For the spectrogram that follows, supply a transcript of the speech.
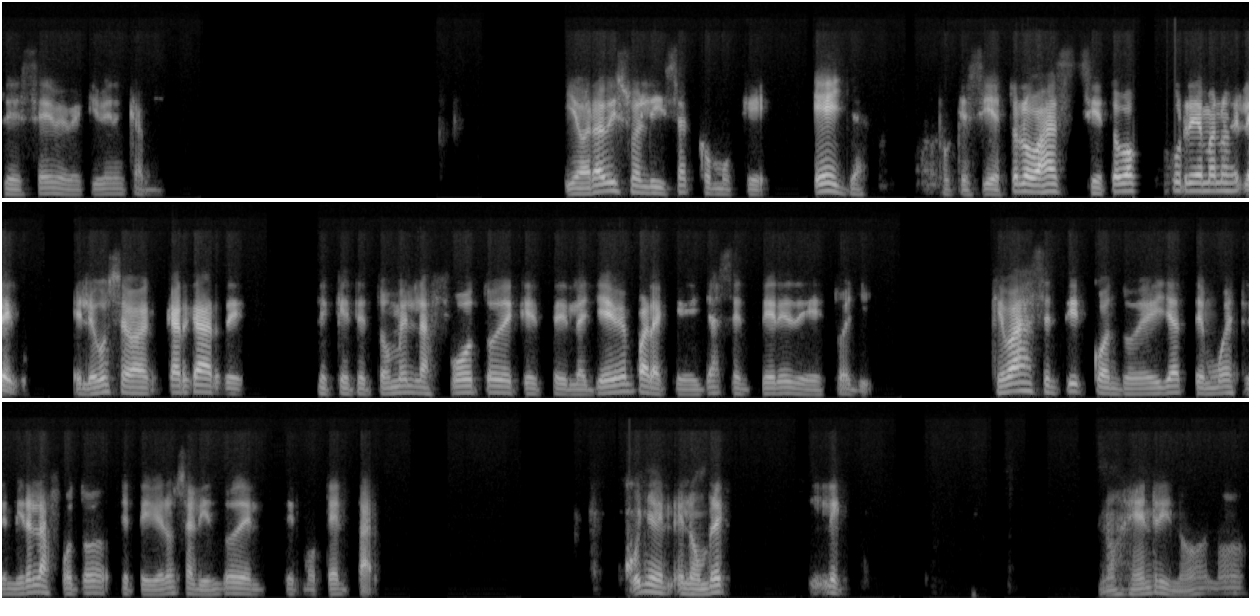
de ese bebé que viene en camino? Y ahora visualiza como que ella, porque si esto lo vas a, si esto va a ocurrir de manos del ego, el ego se va a encargar de, de que te tomen la foto, de que te la lleven para que ella se entere de esto allí. ¿Qué vas a sentir cuando ella te muestre? Mira la foto que te vieron saliendo del, motel tal. Coño, el, hombre le... No, Henry, no, no.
